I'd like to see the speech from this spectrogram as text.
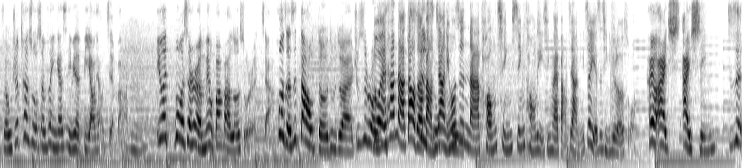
份，我觉得特殊的身份应该是里面的必要条件吧。嗯，因为陌生人没有办法勒索人家，或者是道德，对不对？就是如果对他拿道德绑架你，或是拿同情心、同理心来绑架你，这也是情绪勒索。还有爱爱心，就是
